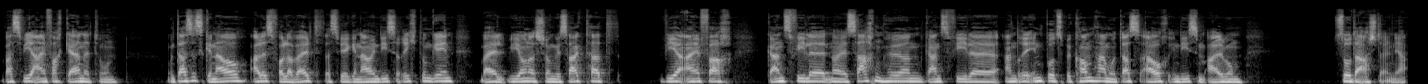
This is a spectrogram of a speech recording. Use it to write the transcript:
was wir einfach gerne tun. Und das ist genau alles voller Welt, dass wir genau in diese Richtung gehen, weil, wie Jonas schon gesagt hat, wir einfach ganz viele neue Sachen hören, ganz viele andere Inputs bekommen haben und das auch in diesem Album so darstellen, ja.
